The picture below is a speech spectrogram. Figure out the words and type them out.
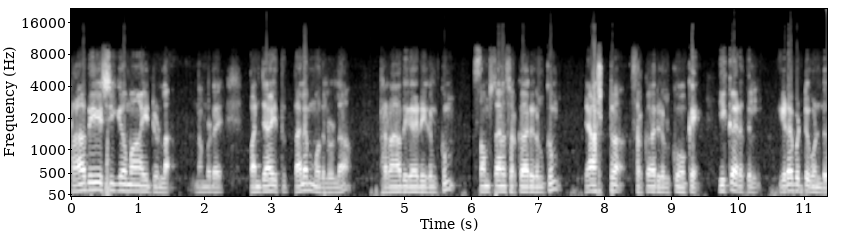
പ്രാദേശികമായിട്ടുള്ള നമ്മുടെ പഞ്ചായത്ത് തലം മുതലുള്ള ഭരണാധികാരികൾക്കും സംസ്ഥാന സർക്കാരുകൾക്കും രാഷ്ട്ര സർക്കാരുകൾക്കുമൊക്കെ ഇക്കാര്യത്തിൽ ഇടപെട്ടുകൊണ്ട്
